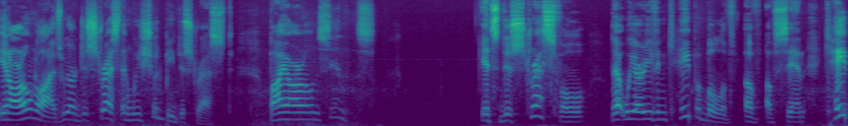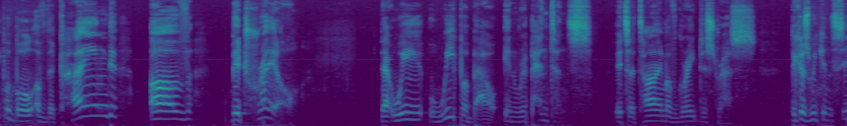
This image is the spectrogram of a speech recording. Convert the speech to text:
in our own lives. We are distressed, and we should be distressed by our own sins. It's distressful that we are even capable of, of, of sin, capable of the kind of betrayal that we weep about in repentance. It's a time of great distress because we can sin,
